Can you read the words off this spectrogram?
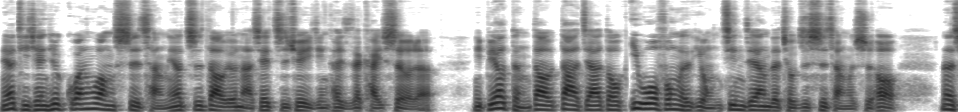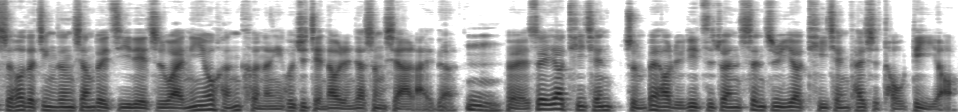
你要提前去观望市场，你要知道有哪些职缺已经开始在开设了。你不要等到大家都一窝蜂的涌进这样的求职市场的时候，那时候的竞争相对激烈之外，你有很可能也会去捡到人家剩下来的。嗯，对，所以要提前准备好履历自传，甚至于要提前开始投递哦。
